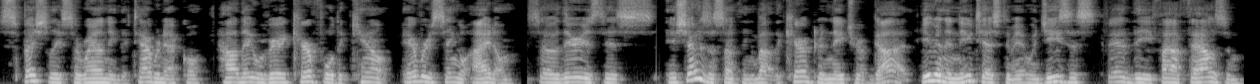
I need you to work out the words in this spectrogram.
especially surrounding the tabernacle, how they were very careful to count every single item. So there is this, it shows us something about the character and nature of God. Even in the New Testament, when Jesus fed the 5,000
